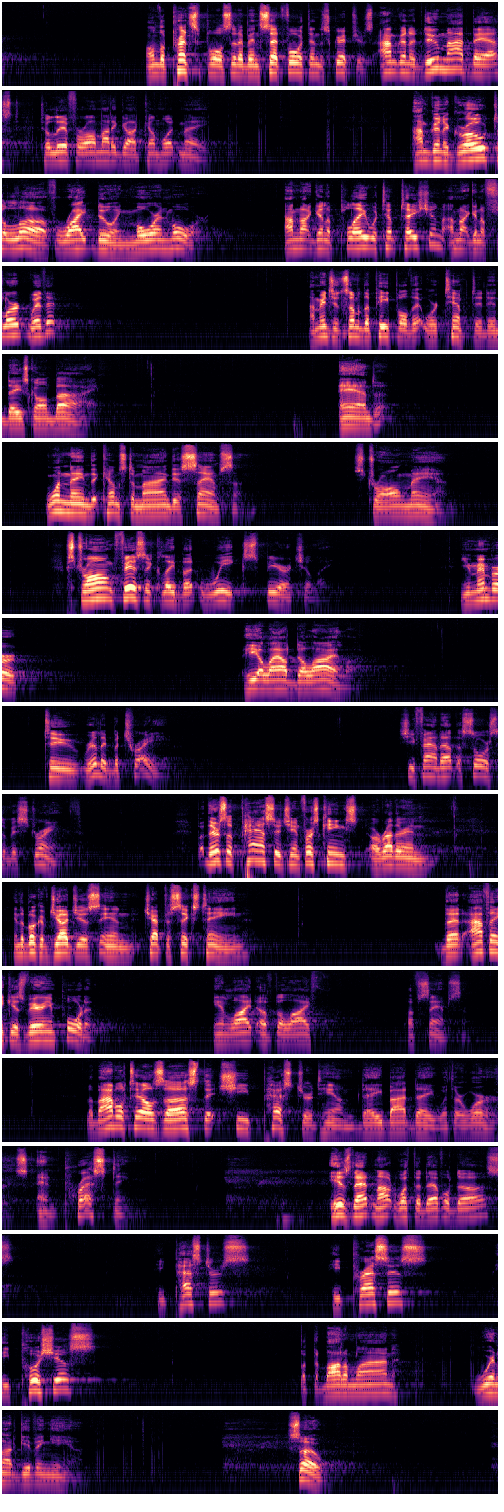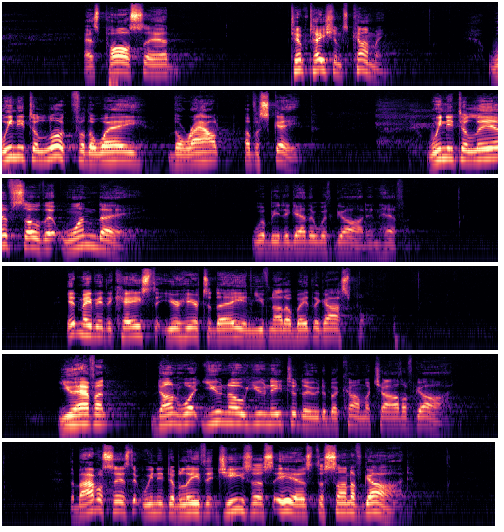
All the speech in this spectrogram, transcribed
on the principles that have been set forth in the Scriptures. I'm going to do my best to live for Almighty God, come what may. I'm going to grow to love right doing more and more. I'm not going to play with temptation. I'm not going to flirt with it. I mentioned some of the people that were tempted in days gone by. And one name that comes to mind is Samson. Strong man. Strong physically, but weak spiritually. You remember he allowed Delilah to really betray him. She found out the source of his strength. But there's a passage in 1 Kings, or rather in, in the book of Judges in chapter 16, that I think is very important in light of the life of Samson. The Bible tells us that she pestered him day by day with her words and pressed him. Is that not what the devil does? He pesters, he presses, he pushes. But the bottom line, we're not giving in. So, as Paul said, temptation's coming. We need to look for the way, the route of escape. We need to live so that one day we'll be together with God in heaven. It may be the case that you're here today and you've not obeyed the gospel. You haven't done what you know you need to do to become a child of God. The Bible says that we need to believe that Jesus is the Son of God.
